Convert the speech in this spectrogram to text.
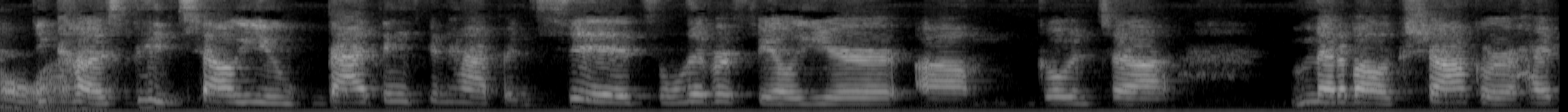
oh, wow. because they tell you bad things can happen sids liver failure um, go into metabolic shock or hy-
